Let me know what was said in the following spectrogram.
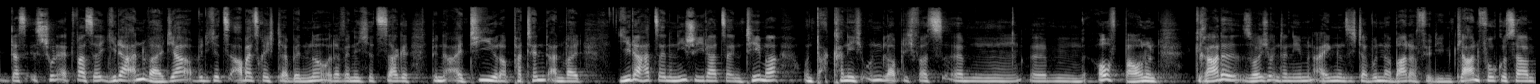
das ist schon etwas, jeder Anwalt, ja, wenn ich jetzt Arbeitsrechtler bin, ne, oder wenn ich jetzt sage, bin IT oder Patentanwalt, jeder hat seine Nische, jeder hat sein Thema und da kann ich unglaublich was ähm, ähm, aufbauen. Und gerade solche Unternehmen eignen sich da wunderbar dafür, die einen klaren Fokus haben,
